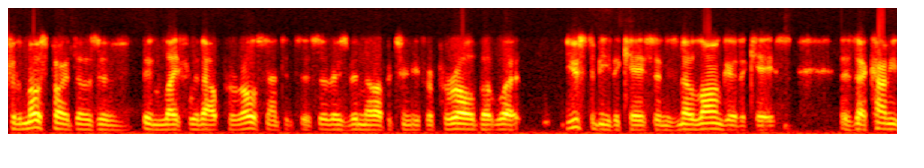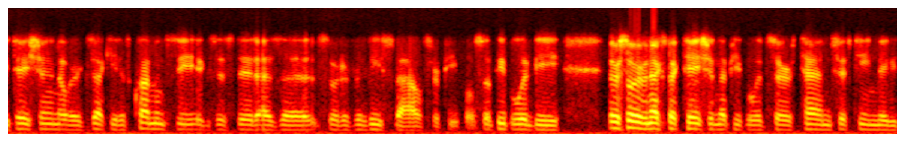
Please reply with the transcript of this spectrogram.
For the most part, those have been life without parole sentences, so there's been no opportunity for parole. But what used to be the case and is no longer the case is that commutation or executive clemency existed as a sort of release valve for people. So people would be, there's sort of an expectation that people would serve 10, 15, maybe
